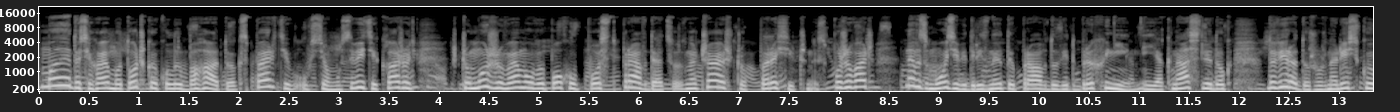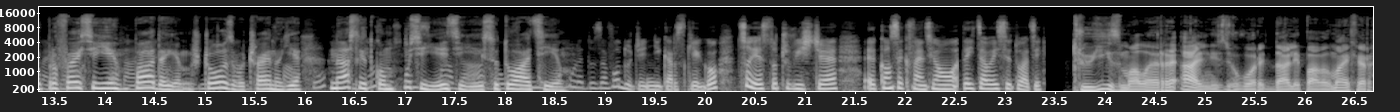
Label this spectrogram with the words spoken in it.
Ми досягаємо точки, коли багато експертів у всьому світі кажуть, що ми живемо в епоху постправди. а Це означає, що пересічний споживач не в змозі відрізнити правду від брехні, і як наслідок довіра до журналістської професії падає, що звичайно є наслідком усієї цієї ситуації. До zawodu dziennikarskiego, co jest oczywiście e, konsekwencją tej całej sytuacji. Трюїзм, але реальність, говорить далі Павел Майхер.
